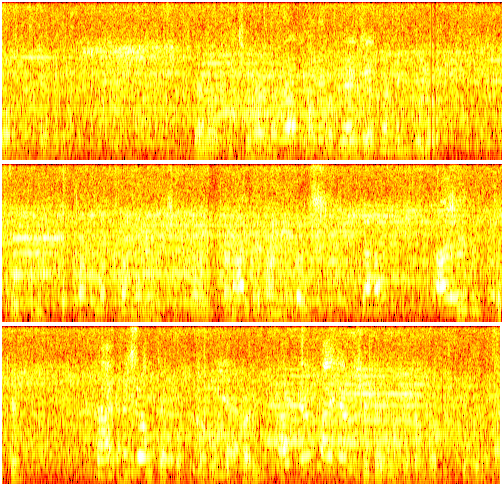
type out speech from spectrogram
গরমের জন্য। কেন কিছু হয় না, তাপমাত্রা বেড়ে যায় বিল্ডিংগুলো অতিরিক্ত তাপমাত্রা মনে হচ্ছে পরের কান্ট্রিতে বাংলাদেশ। সেই দিক থেকে বৃষ্টিটা কতটা হতে পারি, সেটা কিন্তু আমরা বুঝতে পেরেছি।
